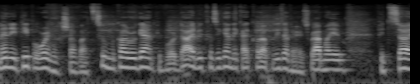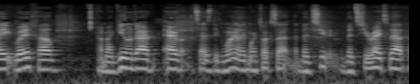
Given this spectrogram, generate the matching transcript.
many people were in. People were died because again they got caught up with these affairs. Rabbi Pitzai Reichel. It says the Gemara, the Gemara talks about, the Ben Sir writes about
